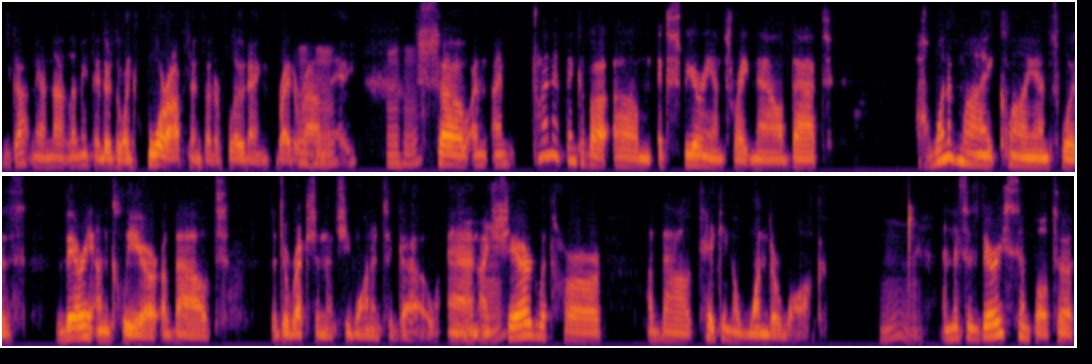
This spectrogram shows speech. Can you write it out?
you got me on that. Let me think. There's like four options that are floating right around mm-hmm. me. Mm-hmm. So I'm I'm trying to think of a um, experience right now that uh, one of my clients was very unclear about the direction that she wanted to go. And mm-hmm. I shared with her about taking a wonder walk. Mm. And this is very simple to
